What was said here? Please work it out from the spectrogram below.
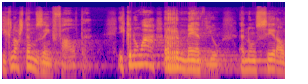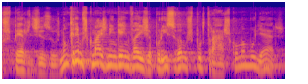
e que nós estamos em falta e que não há remédio a não ser aos pés de Jesus. Não queremos que mais ninguém veja, por isso vamos por trás, como a mulher,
